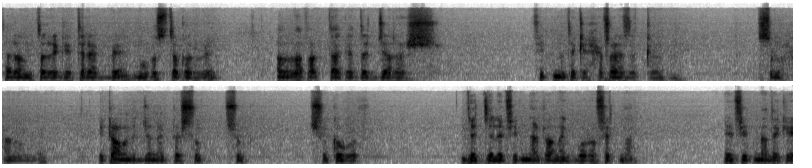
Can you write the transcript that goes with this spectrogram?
তার অন্তরে গেঁথে রাখবে, মুখস্থ করবে। আল্লাহ পাক তাকে দজ্জালের ফিতনা থেকে হেফাজত সুলহান এটা আমাদের জন্য একটা সুখ সুখ, সুখবর। দজ্জালের ফিতনাটা অনেক বড় ফিতনা। এই ফিতনা থেকে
